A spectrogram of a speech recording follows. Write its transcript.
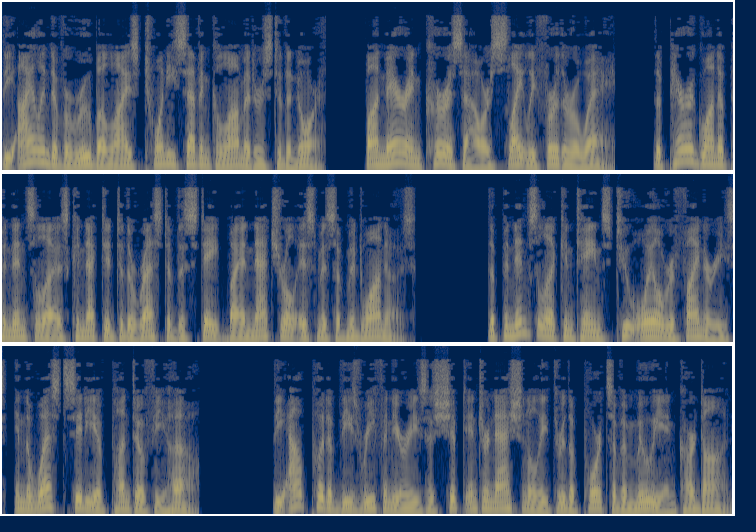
The island of Aruba lies 27 kilometers to the north. Bonaire and Curaçao are slightly further away. The Paraguana Peninsula is connected to the rest of the state by a natural isthmus of Médanos. The peninsula contains two oil refineries, in the west city of Punto Fijo. The output of these refineries is shipped internationally through the ports of Amuay and Cardon.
